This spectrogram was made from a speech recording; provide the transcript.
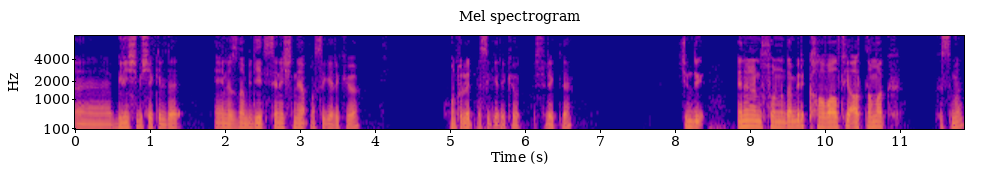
e, bilinçli bir şekilde en azından bir diyetisyen işini yapması gerekiyor. Kontrol etmesi gerekiyor sürekli. Şimdi en önemli sorunlardan biri kahvaltıyı atlamak kısmı.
